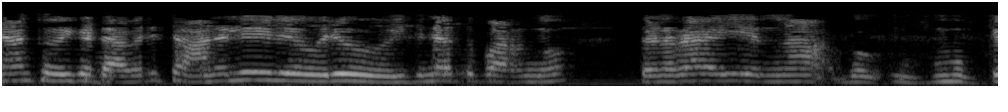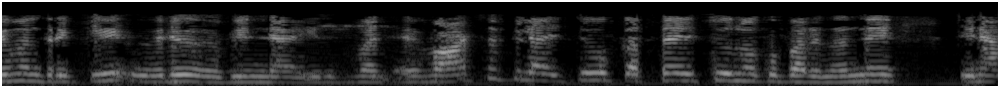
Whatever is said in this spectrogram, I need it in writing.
ഞാൻ ചോദിക്കട്ടെ അവർ ചാനലിൽ ഒരു ഇതിനകത്ത് പറഞ്ഞു പിണറായി എന്ന മുഖ്യമന്ത്രിക്ക് ഒരു പിന്നെ വാട്സപ്പിൽ അയച്ചു കത്തയച്ചു എന്നൊക്കെ പറയുന്നു. അന്ന് പിന്നെ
